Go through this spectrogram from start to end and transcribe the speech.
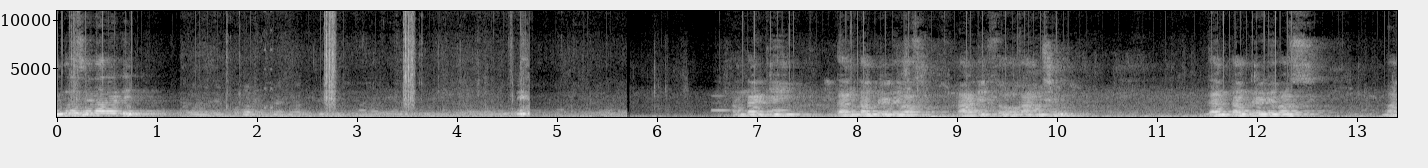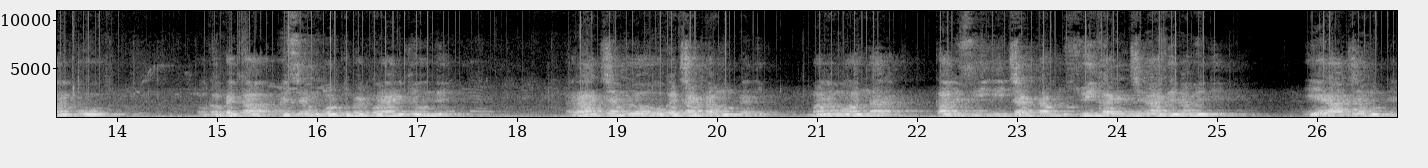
Indrasenareddy అందరికీ గణతంత్ర దివస్ హార్దిక శుభాకాంక్షలు. గణతంత్ర దివస్ మనకు ఒక పెద్ద విషయం గుర్తు పెట్టుకోవడానికి ఉంది. రాజ్యంలో ఒక చట్టం ఉంటుంది. మనము అందరు కలిసి ఈ చట్టం స్వీకరించిన దినం ఇది. ఏ రాజ్యం ఉంటే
